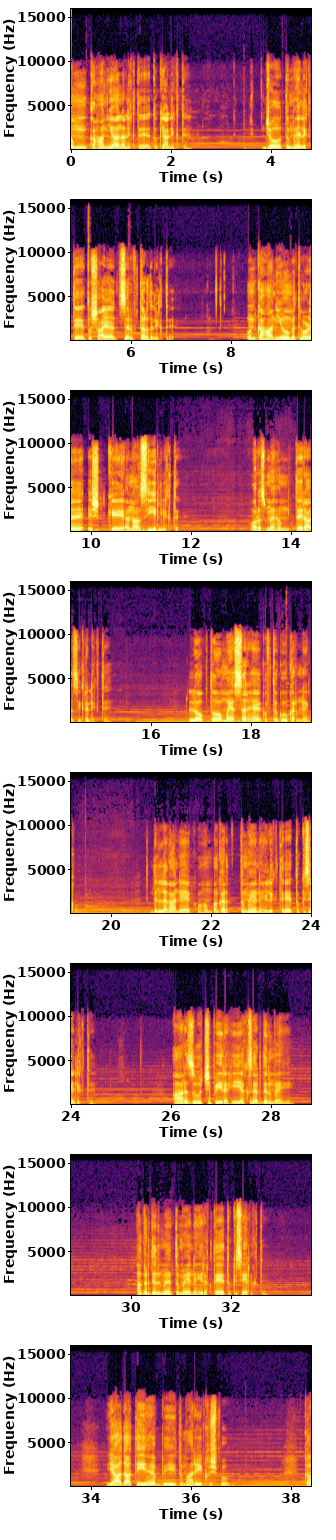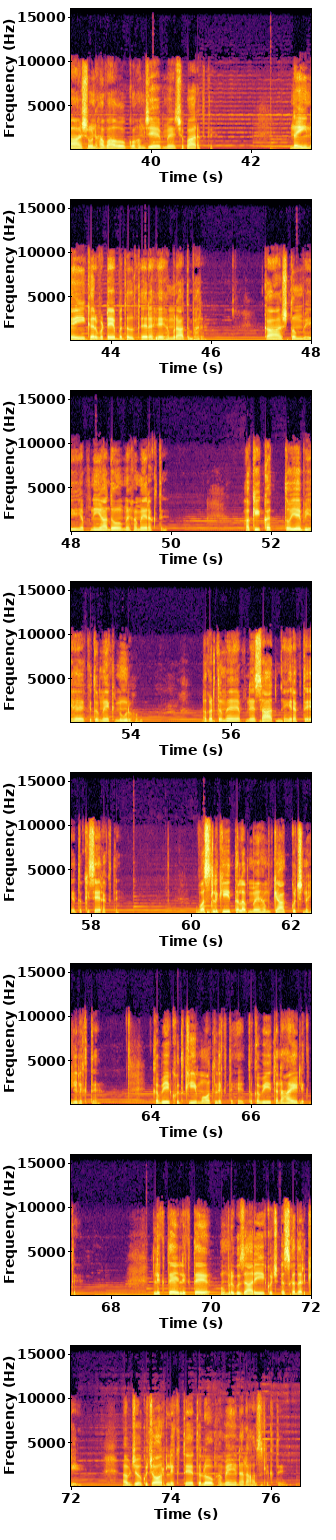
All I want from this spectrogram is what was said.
हम कहानियाँ ना लिखते तो क्या लिखते? जो तुम्हें लिखते तो शायद सिर्फ़ दर्द लिखते। उन कहानियों में थोड़े इश्क के अनासीर लिखते, और उसमें हम तेरा ज़िक्र लिखते। लोग तो मैसर है गुफ्तगु करने को। दिल लगाने को हम अगर तुम्हें नहीं लिखते तो किसे लिखते? आरज़ू छिपी रही अक्सर दिल में ही। अगर दिल में तुम्हें नहीं रखते तो किसे रखते? याद आती है अब भी तुम्हारी खुशबू। काश उन हवाओं को हम जेब में छुपा रखते। नई नई करवटे बदलते रहे हम रात भर। काश तुम भी अपनी यादों में हमें रखते। हकीकत तो ये भी है कि तुम एक नूर हो। अगर तुम्हें अपने साथ नहीं रखते तो किसे रखते? वसल की तलब में हम क्या कुछ नहीं लिखते। कभी खुद की मौत लिखते तो कभी तन्हाई लिखते। लिखते लिखते उम्र गुजारी कुछ इस कदर की। अब जो कुछ और लिखते तो लोग हमें नाराज़ लिखते।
